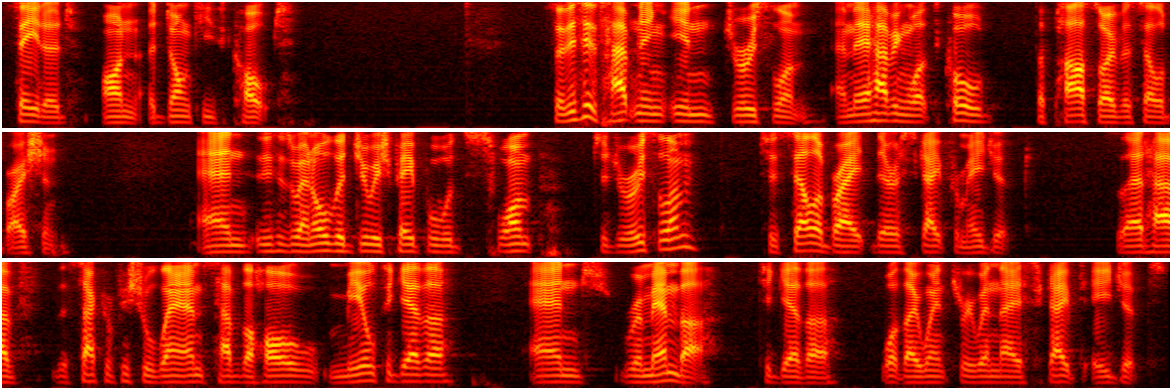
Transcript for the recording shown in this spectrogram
seated on a donkey's colt. So this is happening in Jerusalem, and they're having what's called the Passover celebration. And this is when all the Jewish people would swamp to Jerusalem to celebrate their escape from Egypt. So they'd have the sacrificial lambs, have the whole meal together, and remember together what they went through when they escaped Egypt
